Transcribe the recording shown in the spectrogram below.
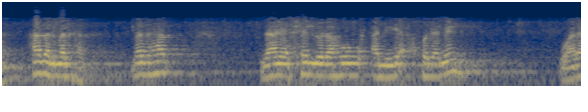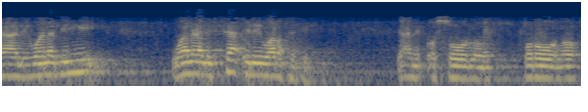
هذا المذهب. مذهب لا يحل له أن يأخذ منه ولا لولده ولا لسائر ورثته. يعني أصوله فروعه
